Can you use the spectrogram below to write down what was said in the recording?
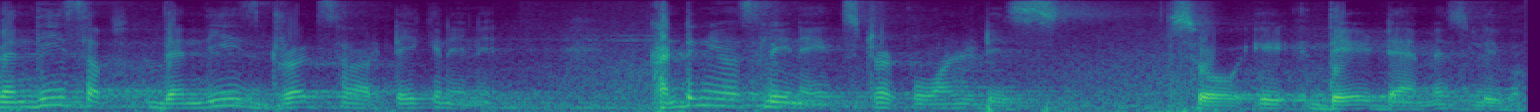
when these, when these drugs are taken in continuously in extra quantities, so it, they damage liver.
